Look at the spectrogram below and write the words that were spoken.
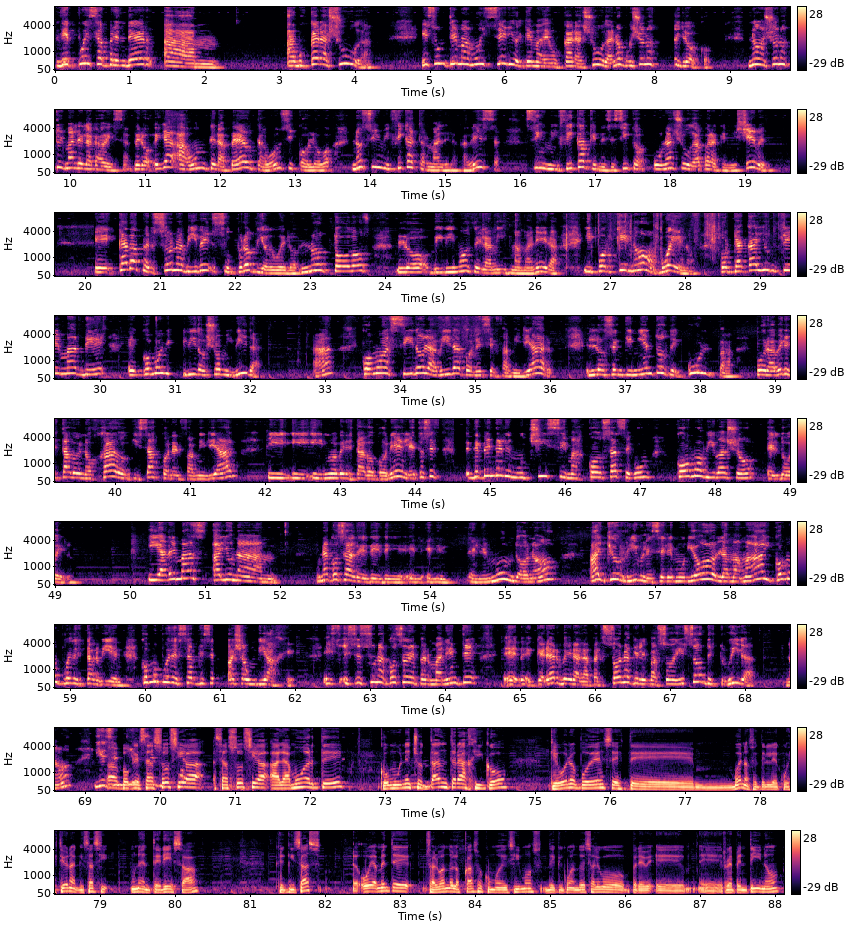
Después aprender a, a buscar ayuda. Es un tema muy serio el tema de buscar ayuda, ¿no? Porque yo no estoy loco. No, yo no estoy mal de la cabeza, pero ella a un terapeuta o a un psicólogo no significa estar mal de la cabeza, significa que necesito una ayuda para que me lleven. Eh, cada persona vive su propio duelo, no todos lo vivimos de la misma manera. ¿Y por qué no? Bueno, porque acá hay un tema de eh, cómo he vivido yo mi vida. ¿Ah? ¿Cómo ha sido la vida con ese familiar? Los sentimientos de culpa por haber estado enojado quizás con el familiar y, no haber estado con él. Entonces, depende de muchísimas cosas según cómo viva yo el duelo. Y además hay una, una cosa de, en, el, mundo, ¿no? ay, qué horrible, se le murió la mamá y cómo puede estar bien, cómo puede ser que se vaya a un viaje. Es, es, una cosa de permanente eh, querer ver a la persona que le pasó eso destruida, ¿no? Y ah, porque se asocia, se asocia a la muerte como un hecho tan trágico que bueno podés, este, bueno, se te le cuestiona quizás una entereza que quizás Obviamente, salvando los casos, como decimos, de que cuando es algo eh, eh, repentino,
